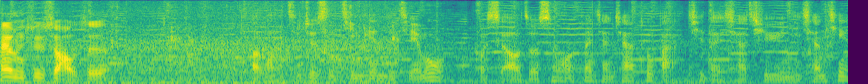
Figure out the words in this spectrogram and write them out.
，ham and cheese 好吃。好了，这就是今天的节目。我是澳洲生活分享家兔爸，期待下期与你相见。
